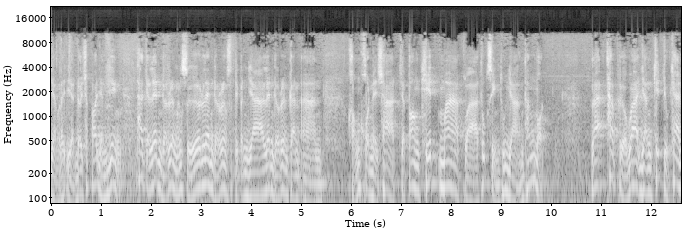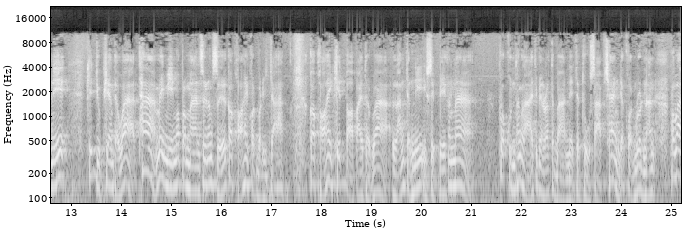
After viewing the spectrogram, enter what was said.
อย่างละเอียด โดยเฉพาะอย่างยิ่ง ถ้าจะเล่นกับเรื่องหนังสือ เล่นกับเรื่องสติปัญญา เล่นกับเรื่องการอ่านของคนในชาติจะต้องคิดมากกว่าทุกสิ่งทุกอย่างทั้งหมด และถ้าเผื่อว่ายังคิดอยู่แค่นี้ คิดอยู่เพียงแต่ว่าถ้าไม่มีงบประมาณซื้อหนังสือก็ขอให้คนบริจาค ก็ขอให้คิดต่อไปเถิดว่าหลังจากนี้อีกสิปีข้างหน้า พวกคุณทั้งหลายที่เป็นรัฐบาลเนี่ยจะถูกสาปแช่งจากคนรุ่นนั้น เพราะว่า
